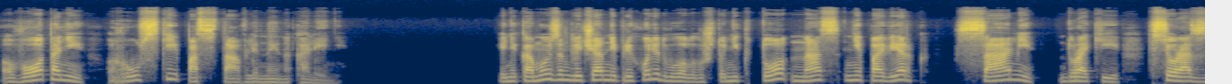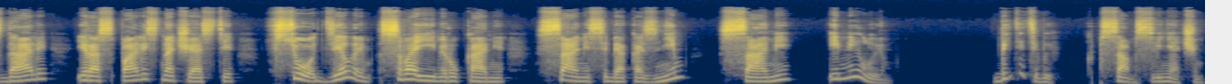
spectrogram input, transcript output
вот они, русские, поставленные на колени. И никому из англичан не приходит в голову, что никто нас не поверг, сами, дураки, все раздали и распались на части, все делаем своими руками, сами себя казним, сами и милуем. Да идите вы к псам свинячим.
